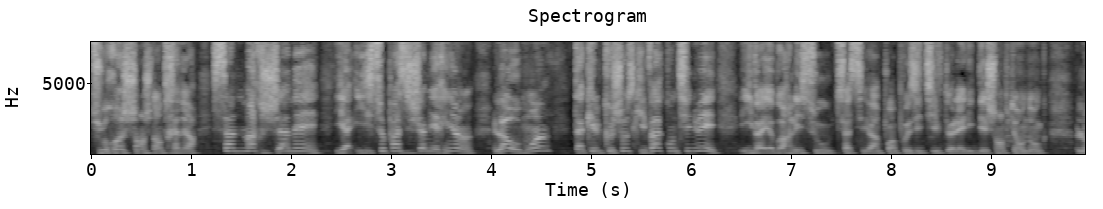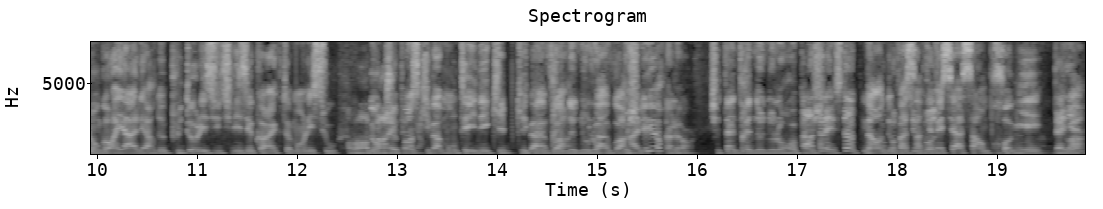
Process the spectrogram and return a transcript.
tu rechanges d'entraîneur, ça ne marche jamais. Il se passe jamais rien. Là, au moins, tu as quelque chose qui va continuer. Il va y avoir les sous. Ça, c'est un point positif de la Ligue des Champions. Donc, Longoria a l'air de plutôt les utiliser correctement, les sous. Donc, parler, je pense qu'il va monter une équipe qui va avoir, de nous qui le va avoir allure. l'heure. J'étais en train de nous le Alors, reprocher. attendez, stop. Non, de pas s'intéresser à ça en premier. Daniel,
